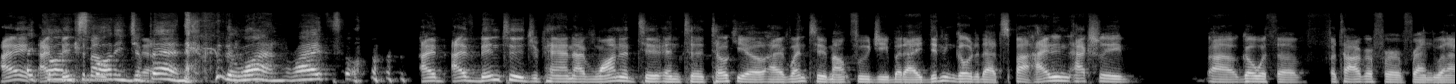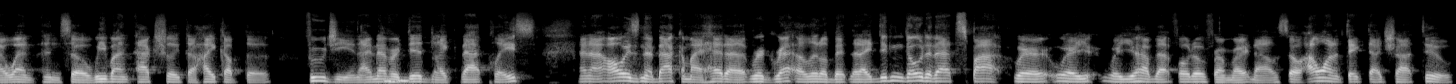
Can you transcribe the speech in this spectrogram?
I, iconic spot Mount, in Japan, yeah. the one, right? So I've I've been to Japan. I've wanted to and to Tokyo. I went to Mount Fuji, but I didn't go to that spot. I didn't actually uh, go with a photographer friend when I went, and so we went actually to hike up the Fuji, and I never mm-hmm. did like that place. And I always in the back of my head I regret a little bit that I didn't go to that spot where where you, where you have that photo from right now. So I want to take that shot too.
